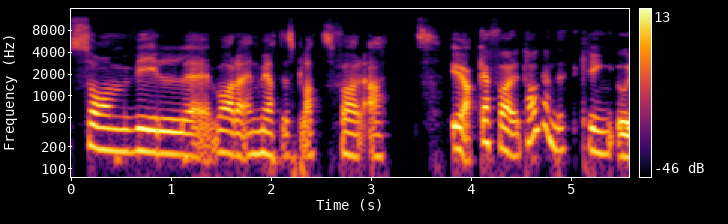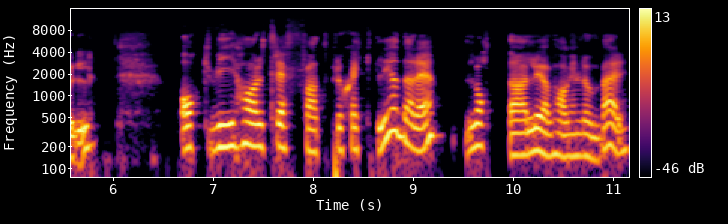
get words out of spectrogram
som vill eh, vara en mötesplats för att öka företagandet kring ull. Och vi har träffat projektledare Lotta Lövhagen Lundberg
